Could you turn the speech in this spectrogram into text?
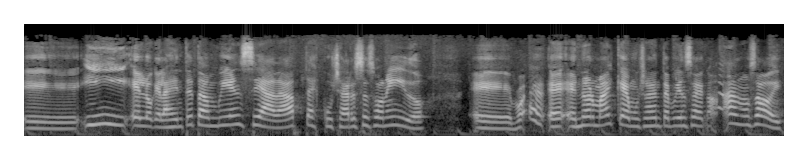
eh, y en lo que la gente también se adapta a escuchar ese sonido, eh, pues, es, es normal que mucha gente piense, ah, no doy.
